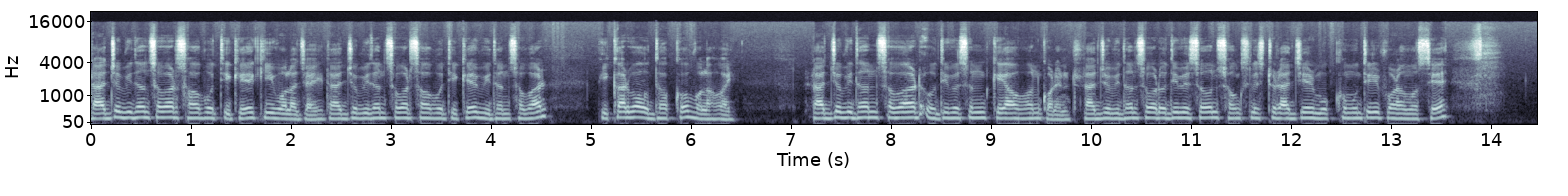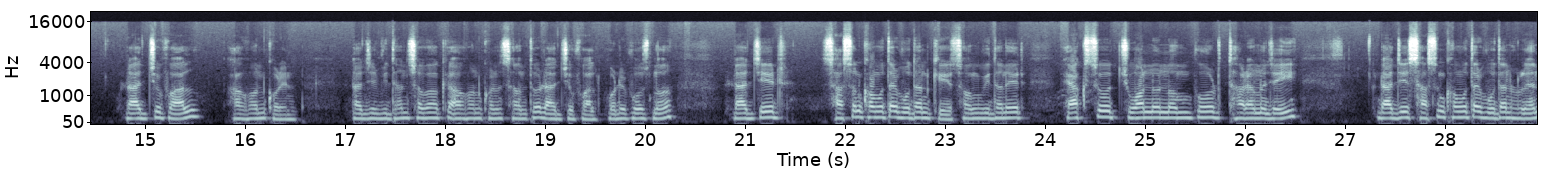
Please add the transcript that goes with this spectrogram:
রাজ্য বিধানসভার সভাপতিকে কি বলা যায়? রাজ্য বিধানসভার সভাপতিকে বিধানসভার স্পিকার বা অধ্যক্ষ বলা হয়। রাজ্য বিধানসভার অধিবেশন কে আহ্বান করেন। রাজ্য বিধানসভার অধিবেশন সংশ্লিষ্ট রাজ্যের মুখ্যমন্ত্রীর পরামর্শে রাজ্যপাল আহ্বান করেন। রাজ্যের বিধানসভাকে আহ্বান করেন শান্ত রাজ্যপাল। পরের প্রশ্ন, রাজ্যের শাসন ক্ষমতার প্রধানকে সংবিধানের একশো চুয়ান্ন নম্বর ধারা অনুযায়ী রাজ্যের শাসন ক্ষমতার প্রধান হলেন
